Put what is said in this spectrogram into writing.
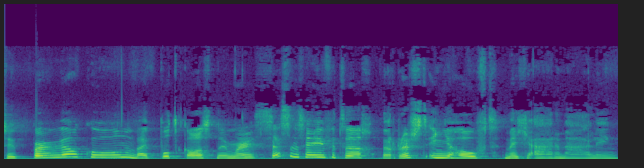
Super welkom bij podcast nummer 76, Rust in je hoofd met je ademhaling.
